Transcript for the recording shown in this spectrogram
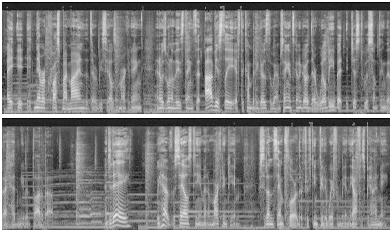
I, it, it never crossed my mind that there would be sales and marketing. And it was one of these things that obviously, if the company goes the way I'm saying it's going to go, there will be, but it just was something that I hadn't even thought about. And today, we have a sales team and a marketing team. We sit on the same floor. They're 15 feet away from me in the office behind me.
